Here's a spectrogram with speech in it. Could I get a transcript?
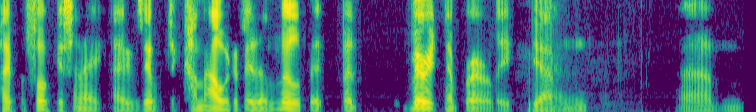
hyper focus and I, I was able to come out of it a little bit, but very temporarily. Yeah. And um,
